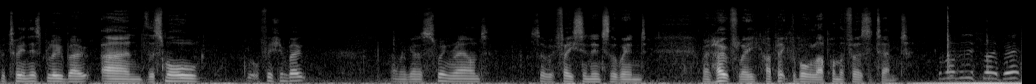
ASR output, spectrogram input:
between this blue boat and the small little fishing boat and we're going to swing round so we're facing into the wind and hopefully I pick the ball up on the first attempt. Come over this way a bit.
